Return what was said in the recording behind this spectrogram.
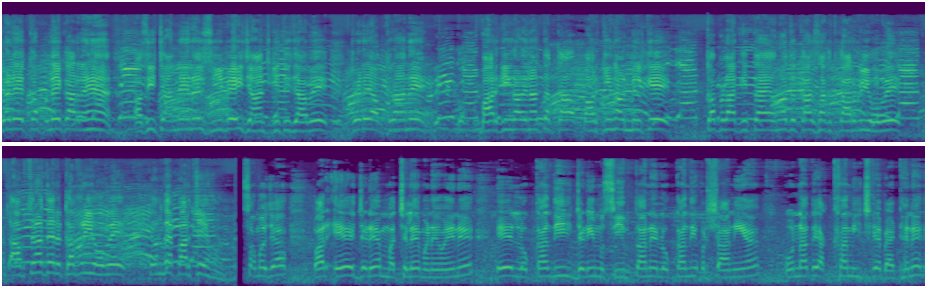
ਜਿਹੜੇ ਕਪਲੇ ਕਰ ਰਹੇ ਹਨ ਅਸੀਂ ਚਾਹੁੰਦੇ ਨੇ ਸੀਬੀਆਈ ਜਾਂਚ ਕੀਤੀ ਜਾਵੇ, ਜਿਹੜੇ ਅਫਸਰਾਂ ਨੇ ਪਾਰਕਿੰਗ ਵਾਲੇ ਨਾਲ ਧੱਕਾ, ਪਾਰਕਿੰਗ ਨਾਲ ਮਿਲ ਕੇ ਕਪਲਾ ਕੀਤਾ ਹੈ, ਉਹਨਾਂ ਤੇ ਕਰ ਸਖਤ ਕਾਰਵਾਈ ਹੋਵੇ, ਅਫਸਰਾਂ ਤੇ ਰਿਕਵਰੀ ਹੋਵੇ ਤੇ ਉਹਨਾਂ ਦੇ ਪਰਚੇ ਹੋਣ। ਸਮਝ ਆ, ਪਰ ਇਹ ਜਿਹੜੇ ਮਚਲੇ ਬਣੇ ਹੋਏ ਨੇ, ਇਹ ਲੋਕਾਂ ਦੀ ਜਿਹੜੀ ਮੁਸੀਬਤਾਂ ਨੇ, ਲੋਕਾਂ ਦੀ ਪਰੇਸ਼ਾਨੀਆਂ, ਉਹਨਾਂ ਤੇ ਅੱਖਾਂ ਮੀਚ ਕੇ ਬੈਠੇ ਨੇ,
